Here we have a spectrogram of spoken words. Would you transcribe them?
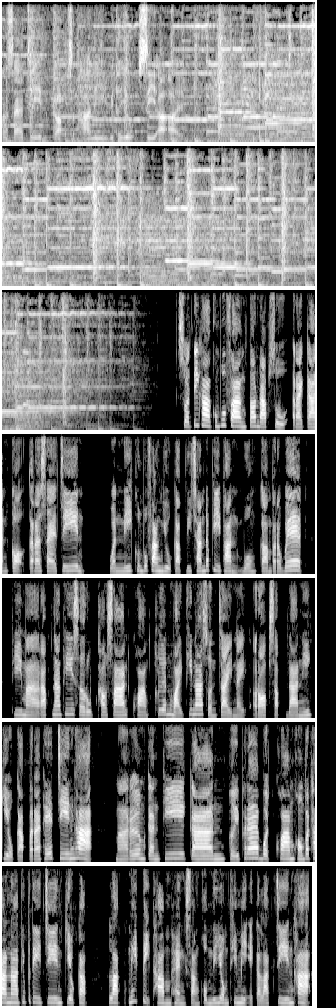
กระแสจีนกับสถานีวิทยุ CRI สวัสดีค่ะ คุณผู้ฟังต้อนรับสู่รายการเกาะกระแสจีน วันนี้คุณผู้ฟังอยู่กับดิฉันทพีพันธ์วงกรประเวศ ที่มารับหน้าที่สรุปข่าวสารความเคลื่อนไหวที่น่าสนใจในรอบสัปดาห์นี้เกี่ยวกับประเทศจีนค่ะมาเริ่มกันที่การเผยแพร่บทความของประธานาธิบดีจีนเกี่ยวกับ หลักนิติธรรมแห่งสังคมนิยมที่มีเอกลักษณ์จีนค่ะ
